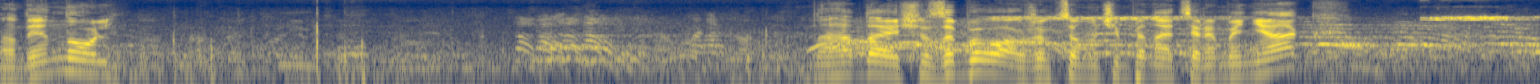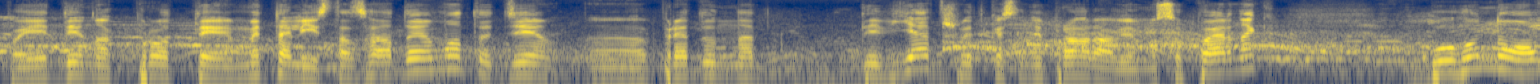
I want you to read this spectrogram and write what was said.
1-0. Нагадаю, що забивав вже в цьому чемпіонаті Ременяк. Поєдинок проти металіста згадуємо. Тоді е, прядун на 9 швидкості не програв йому суперник. Бугунов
